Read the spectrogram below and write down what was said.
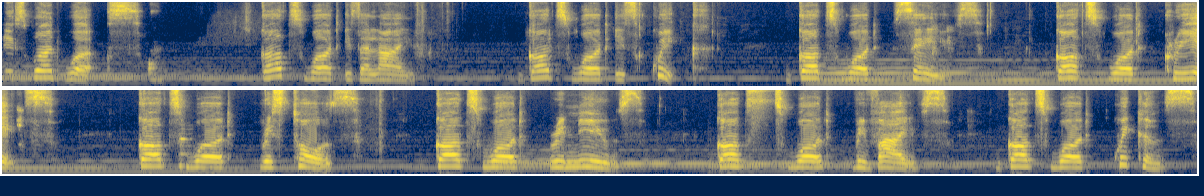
His word works. God's word is alive. God's word is quick. God's word saves. God's word creates. God's word restores. God's word renews. God's word revives. God's word quickens.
